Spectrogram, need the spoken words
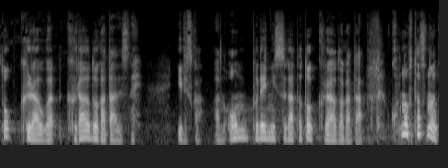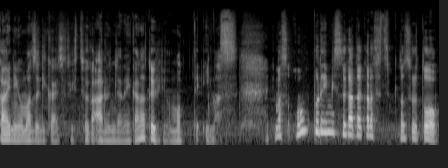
とクラウド型ですね。いいですか？あの、オンプレミス型とクラウド型。この2つの概念をまず理解する必要があるんじゃないかなというふうに思っています。まず、オンプレミス型から説明をすると、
